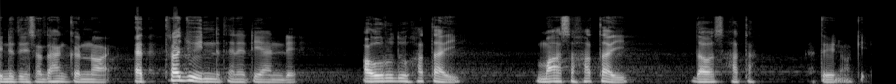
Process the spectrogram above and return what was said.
පිනතින සඳහන් කරනවා ඇත්රජු ඉන්න තැනට යන්ඩ අවුරුදු හතයි මාස හතයි දවස් හතක් ගත වෙනවා කිය.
